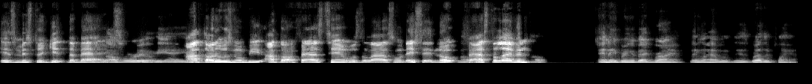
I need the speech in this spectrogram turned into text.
is Mister Get the job. Bags. No, for real. He ain't. I thought it was gonna be. I thought Fast Ten was the last one. They said nope. No. Fast Eleven. No. And they bringing back Brian. They gonna have his brother playing.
